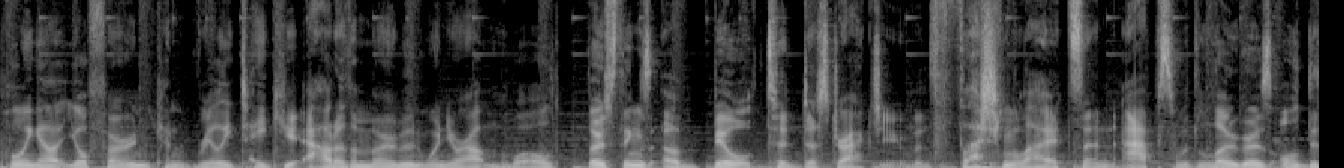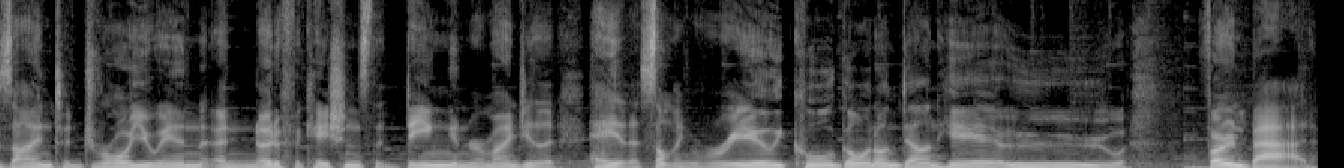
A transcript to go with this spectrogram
pulling out your phone can really take you out of the moment when you're out in the world. Those things are built to distract you with flashing lights and apps with logos all designed to draw you in and notifications that ding and remind you that, hey, there's something really cool going on down here. Ooh, phone bad.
